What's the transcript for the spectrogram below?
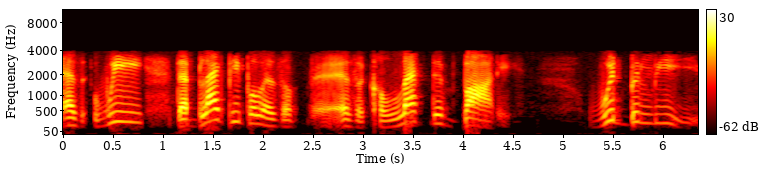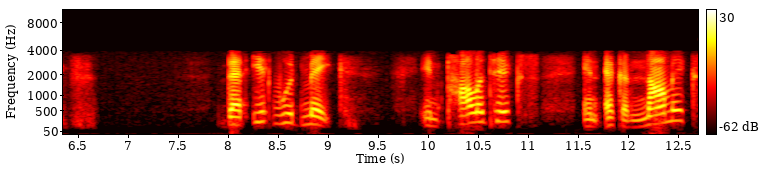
as we that black people as a as a collective body would believe that it would make in politics, in economics,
